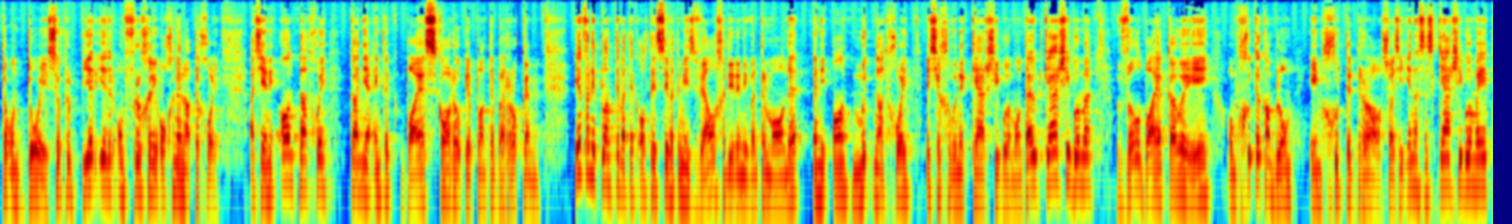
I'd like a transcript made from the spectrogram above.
te ontdooi. So probeer eerder om vroeg in die oggende nat te gooi. As jy in die aand nat gooi, kan jy eintlik baie skade op jou plante berokken. Een van die plante wat ek altyd sê wat 'n mens wel gedurende die wintermaande in die aand moet nat gooi, is jou gewone kersiebome. Onthou, kersiebome wil baie koue hê om goed te kan blom en goed te dra. So as jy enigstens kersiebome het,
